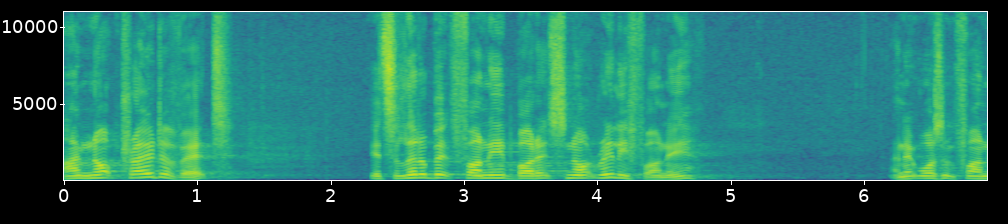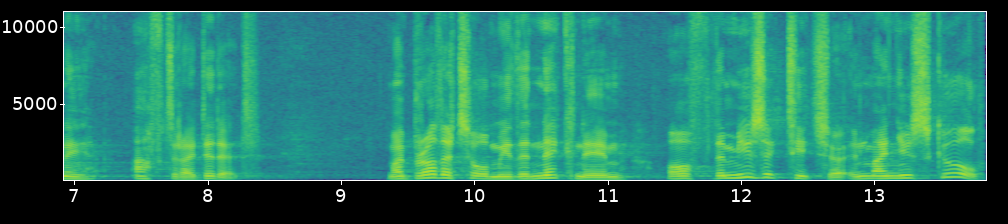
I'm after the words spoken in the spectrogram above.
I'm not proud of it. It's a little bit funny, but it's not really funny. And it wasn't funny after I did it. My brother told me the nickname of the music teacher in my new school.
